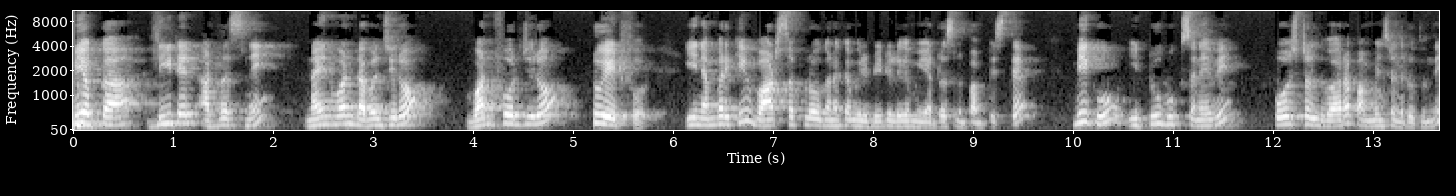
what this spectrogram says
మీ యొక్క డీటెయిల్ అడ్రస్ని nine one double zero one four zero two eight four ఈ నెంబర్కి వాట్సాప్లో కనుక మీరు డీటెయిల్గా మీ అడ్రస్ను పంపిస్తే మీకు ఈ టూ బుక్స్ అనేవి పోస్టల్ ద్వారా పంపించడం జరుగుతుంది.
